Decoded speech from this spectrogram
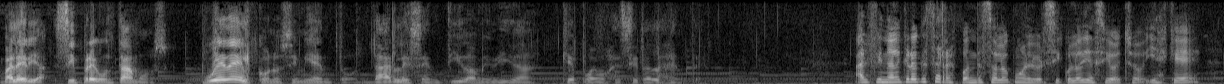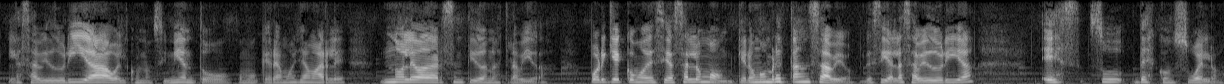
Valeria, si preguntamos, ¿puede el conocimiento darle sentido a mi vida? ¿Qué podemos decirle a la gente? Al final creo que se responde solo con el versículo 18 y es que la sabiduría o el conocimiento, o como queramos llamarle, no le va a dar sentido a nuestra vida. Porque como decía Salomón, que era un hombre tan sabio, decía la sabiduría es su desconsuelo,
